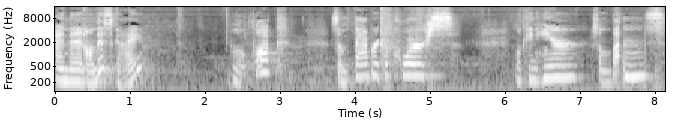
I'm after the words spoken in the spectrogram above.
And then on this guy, a little clock, some fabric, of course. Look in here, some buttons,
